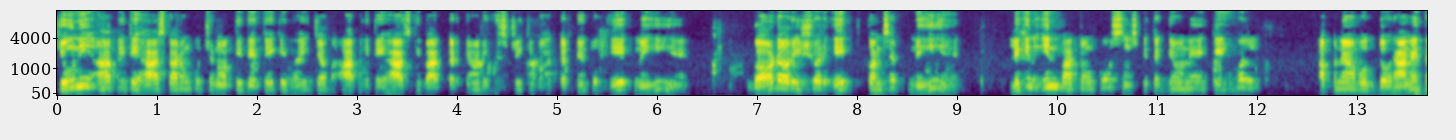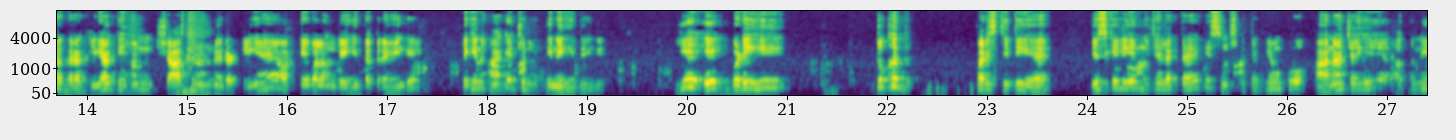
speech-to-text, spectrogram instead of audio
क्यों नहीं आप इतिहासकारों को चुनौती देते कि भाई जब आप इतिहास की बात करते हैं और हिस्ट्री की बात करते हैं तो एक नहीं है। गॉड और ईश्वर एक कॉन्सेप्ट नहीं है। लेकिन इन बातों को संस्कृतज्ञों ने केवल अपना वो दोहराने तक रख लिया कि हम शास्त्र हमने रट लिए हैं और केवल हम वहीं तक रहेंगे, लेकिन आगे चुनौती नहीं देंगे। ये एक बड़ी ही दुखद परिस्थिति है। जिसके लिए मुझे लगता है कि संस्कृतज्ञों को आना चाहिए अपने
